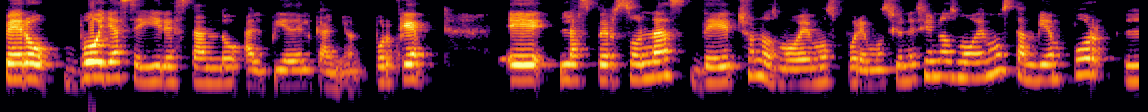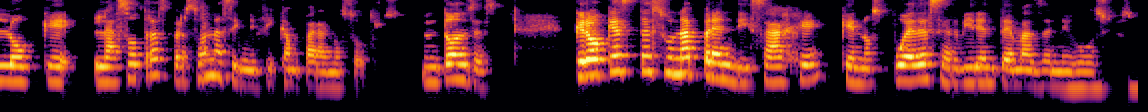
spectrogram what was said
pero voy a seguir estando al pie del cañón. Porque eh, las personas, de hecho, nos movemos por emociones y nos movemos también por lo que las otras personas significan para nosotros. Entonces, creo que este es un aprendizaje que nos puede servir en temas de negocios.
